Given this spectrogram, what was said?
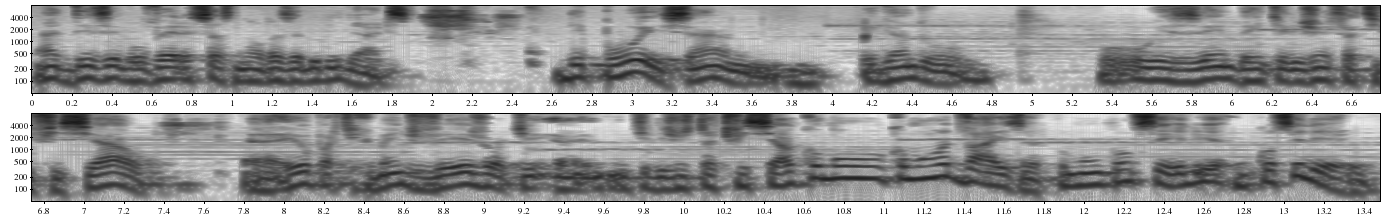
né, desenvolver essas novas habilidades. Depois, né, pegando o, exemplo da inteligência artificial, eh, eu particularmente vejo a, eh, inteligência artificial como, como um advisor, como um, conselho, um conselheiro.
